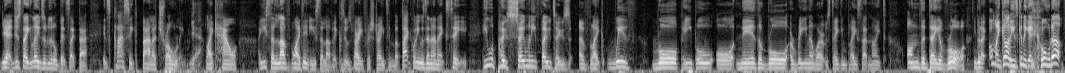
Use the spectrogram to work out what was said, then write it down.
Yeah, just like loads of little bits like that. It's classic Balor trolling. Yeah. Like how I used to love. Well, I didn't used to love it because it was very frustrating. But back when he was in NXT, he would post so many photos of like with Raw people or near the Raw arena where it was taking place that night on the day of Raw. You'd be like, oh my god, he's gonna get called up.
